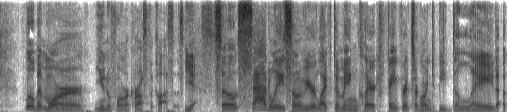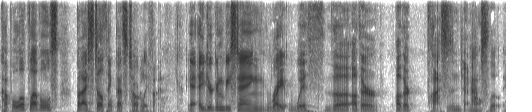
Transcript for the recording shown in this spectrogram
A little bit more uniform across the classes. Yes. So sadly, some of your life domain cleric favorites are going to be delayed a couple of levels, but I still think that's totally fine. Yeah, you're going to be staying right with the other other classes in general. Absolutely.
